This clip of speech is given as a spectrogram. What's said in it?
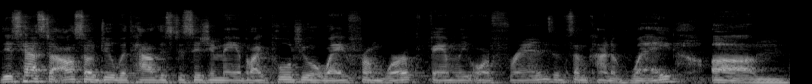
This has to also do with how this decision may have like pulled you away from work, family, or friends in some kind of way. Um,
